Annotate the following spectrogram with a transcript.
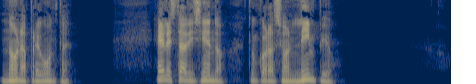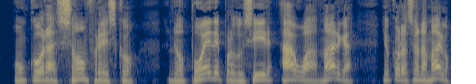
no una pregunta. Él está diciendo que un corazón limpio, un corazón fresco, no puede producir agua amarga y un corazón amargo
